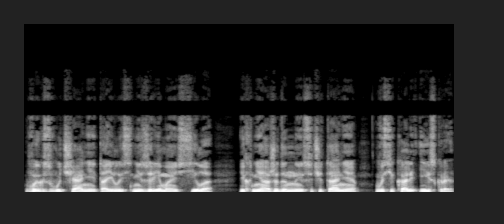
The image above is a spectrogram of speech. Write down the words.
в их звучании таилась незримая сила, их неожиданные сочетания высекали искры.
